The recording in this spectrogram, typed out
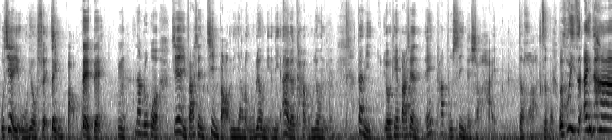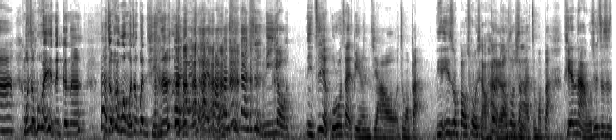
我记得也五六岁，静宝，对对，嗯，那如果今天你发现静宝你养了五六年，你爱了他五六年，但你有一天发现哎他不是你的小孩的话，怎么？我会一直爱他，我怎么会那个呢？你怎么会问我这问题呢？对，会一直爱他，但是但是你有。你自己骨肉在别人家哦，怎么办？你意思说抱错小孩了？抱错小孩怎么办？天哪，我觉得这是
